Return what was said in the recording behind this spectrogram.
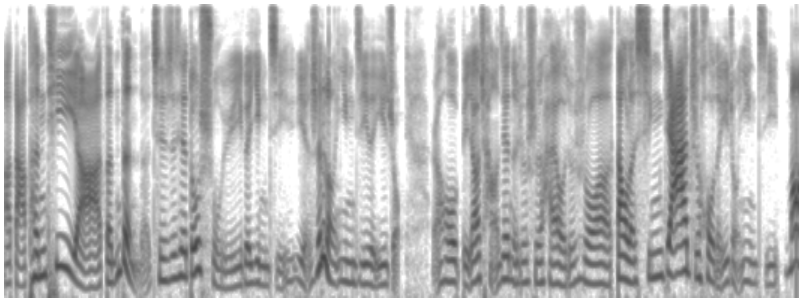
啊打喷嚏呀等等的，其实这些都属于一个应激。也是冷应激的一种，然后比较常见的就是还有就是说到了新家之后的一种应激。猫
